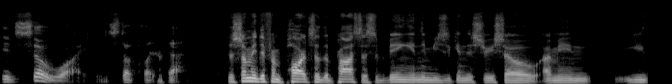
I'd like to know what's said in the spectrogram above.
it's so wide and stuff like that There's so many different parts of the process of being in the music industry. So I mean, you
